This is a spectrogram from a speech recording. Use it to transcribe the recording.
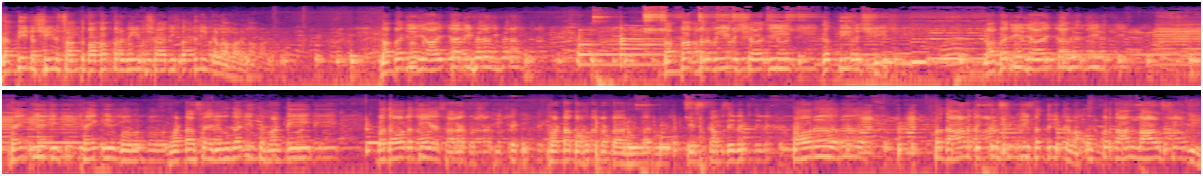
ਗੱਦੀ ਨਸ਼ੀਨ ਸੰਤ ਬਾਬਾ ਪ੍ਰਵੀਨ ਸ਼ਾਹ ਜੀ ਬੰਦਨੀ ਕਲਾ ਵਾਲੇ। ਬਾਬਾ ਜੀ, ਇਜਾਜ਼ਤ ਆ ਜੀ ਫਿਰ। ਬਾਬਾ ਪ੍ਰਵੀਨ ਸ਼ਾਹ ਜੀ, ਗੱਦੀ ਨਸ਼ੀਨ। ਬਾਬਾ ਜੀ, ਇਜਾਜ਼ਤ ਆ ਫਿਰ ਜੀ। ਥੈਂਕ ਯੂ ਜੀ ਥੈਂਕ ਯੂ ਬਹੁਤ। ਤੁਹਾਡਾ ਸਹਿਯੋਗ ਹੈ ਜੀ, ਤੁਹਾਡੀ ਬਦੌਲਤ ਹੀ ਹੈ ਸਾਰਾ ਕੁਝ ਠੀਕ ਹੈ ਜੀ। ਤੁਹਾਡਾ ਬਹੁਤ ਵੱਡਾ ਰੋਲ ਹੈ ਇਸ ਕੰਮ ਦੇ ਵਿੱਚ। ਔਰ ਪ੍ਰਧਾਨ ਵਿਕਰ ਸਿੰਘ ਜੀ ਬੱਦਰੀ ਕਲਾ ਉਪ ਪ੍ਰਧਾਨ ਲਾਲ ਸਿੰਘ ਜੀ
